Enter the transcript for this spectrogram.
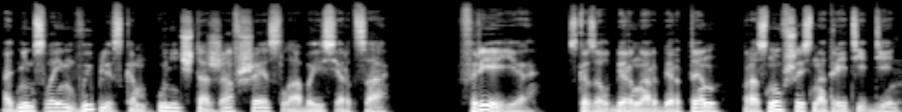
одним своим выплеском уничтожавшая слабые сердца. «Фрея», — сказал Бернар Бертен, проснувшись на третий день.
